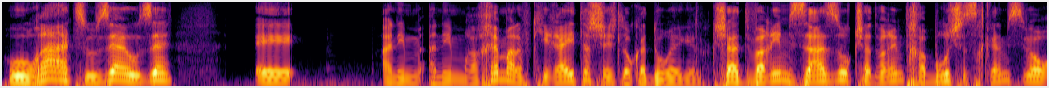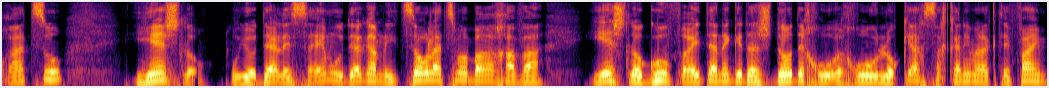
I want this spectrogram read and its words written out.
הוא רץ, הוא זה, הוא זה. אה, אני, אני מרחם עליו, כי ראית שיש לו כדורגל. כשהדברים זזו, כשהדברים התחברו, כששחקנים סביבו רצו, יש לו. הוא יודע לסיים, הוא יודע גם ליצור לעצמו ברחבה. יש לו גוף, ראית נגד אשדוד איך הוא, איך הוא לוקח שחקנים על הכתפיים.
